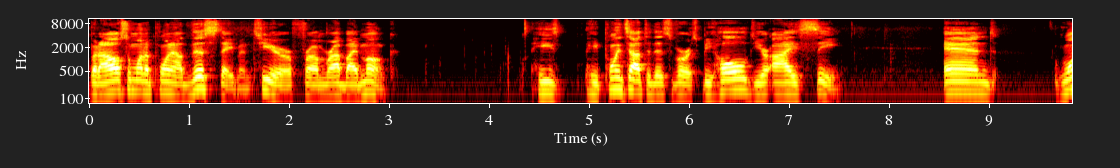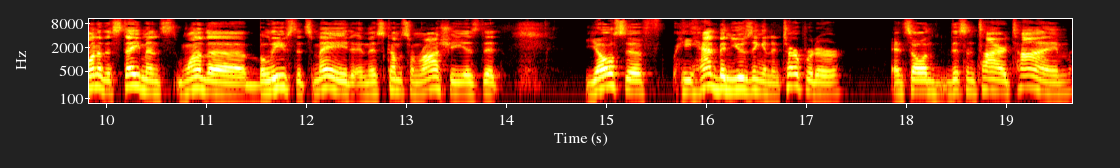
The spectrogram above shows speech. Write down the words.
But I also want to point out this statement here from Rabbi Munk. He's he points out to this verse, "Behold, your eyes see," and one of the statements, one of the beliefs that's made, and this comes from Rashi, is that Yosef he had been using an interpreter and so this entire time,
